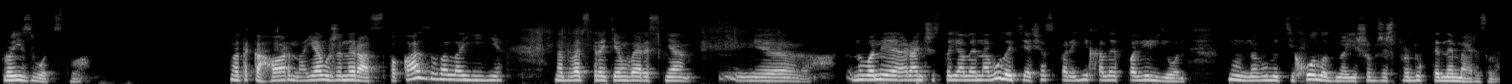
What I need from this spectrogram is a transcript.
производство. Вона така гарна. Я вже не раз показувала її на 23 вересня. Е, Ну, вони раніше стояли на вулиці, а зараз переїхали в павільйон ну, на вулиці холодно, і щоб же ж продукти не мерзли.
